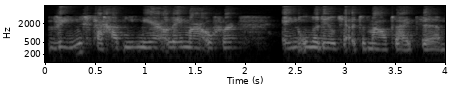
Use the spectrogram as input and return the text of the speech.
winst. Hij gaat niet meer alleen maar over één onderdeeltje uit de maaltijd ehm,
